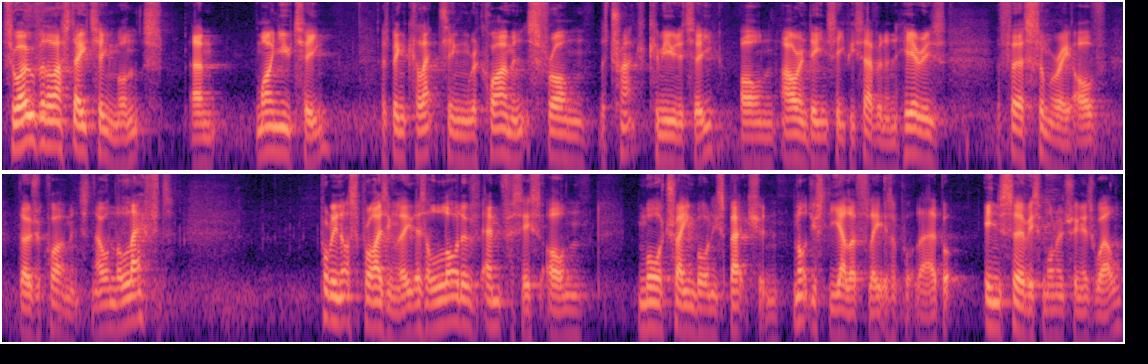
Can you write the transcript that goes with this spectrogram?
So over the last 18 months, um, my new team has been collecting requirements from the track community on R&D and CP7, and here is the first summary of those requirements. Now, on the left, probably not surprisingly, there's a lot of emphasis on more train-borne inspection, not just the yellow fleet, as I put there, but in-service monitoring as well.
